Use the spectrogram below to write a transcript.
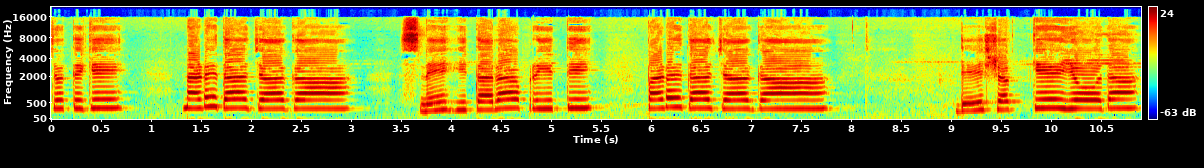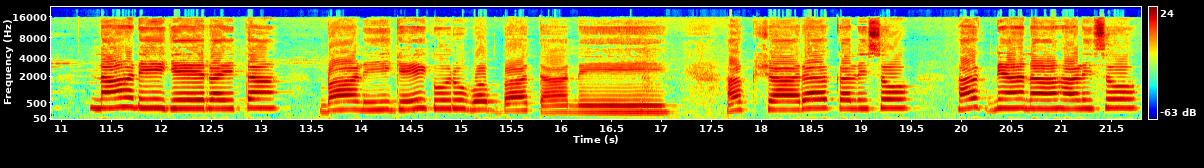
ಜೊತೆಗೆ ನಡೆದ ಜಾಗ, ಸ್ನೇಹಿತರ ಪ್ರೀತಿ ಪಡೆದ ಜಾಗ. ದೇಶಕ್ಕೆ ಯೋಧ, ನಾಡಿಗೆ ರೈತ ಬಾಳಿಗೆ ಗುರು ಒಬ್ಬ ತಾನೇ. ಅಕ್ಷರ ಕಲಿಸೋ, ಅಜ್ಞಾನ ಅಳಿಸೋ,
